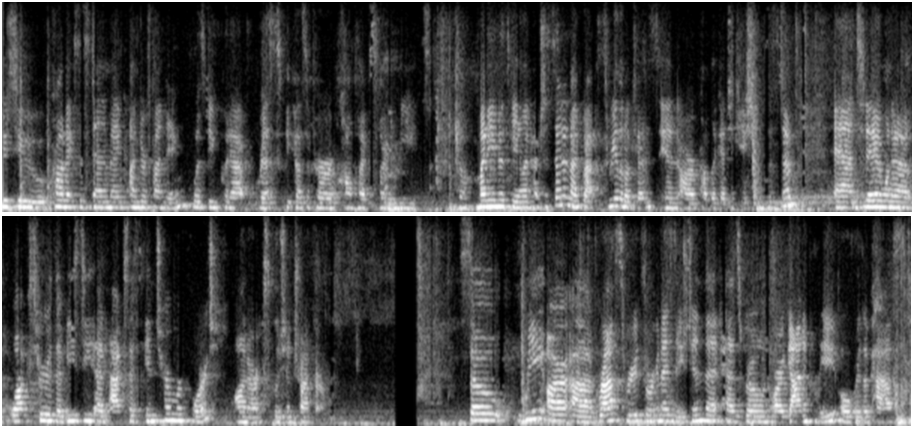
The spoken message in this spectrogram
due to chronic systemic underfunding, was being put at risk because of her complex learning needs. So my name is Galen Hutchison, and I've got three little kids in our public education system. And today I want to walk through the BC Ed Access interim report on our exclusion tracker. So we are a grassroots organization that has grown organically over the past,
